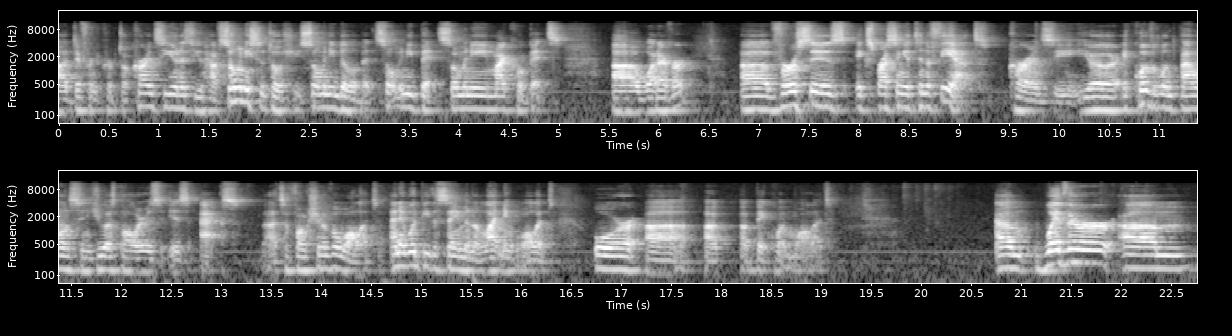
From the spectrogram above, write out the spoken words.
uh, different cryptocurrency units. You have so many Satoshis, so many millibits, so many bits, so many microbits, uh, whatever, uh, versus expressing it in a fiat currency. Your equivalent balance in US dollars is X. That's a function of a wallet. And it would be the same in a Lightning wallet or uh, a, a, Bitcoin wallet. Um, whether um,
